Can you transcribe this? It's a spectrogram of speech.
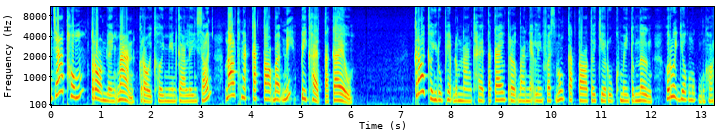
អាចារ្យធំទ្រាំលេងបាន ក្រោយឃើញមានការលេងសើចដល់ថ្នាក់កាត់តបែបនេះពីខេត្តតាកែវក្រោយឃើញរូបភាពតំណាងខេត្តតាកែវត្រូវបានអ្នកលេង Facebook កាត់តទៅជារូបក្មេងទំនើងរួចយកមកបង្ហោះ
